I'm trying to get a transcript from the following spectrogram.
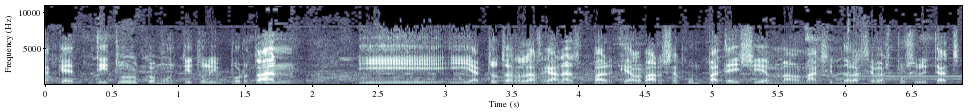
aquest títol com un títol important i, i amb totes les ganes perquè el Barça competeixi amb el màxim de les seves possibilitats.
